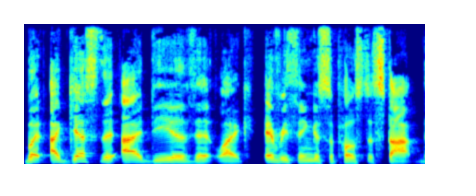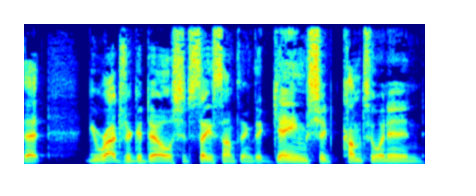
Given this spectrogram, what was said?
But I guess the idea that like everything is supposed to stop, that Roger Goodell should say something, that games should come to an end,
